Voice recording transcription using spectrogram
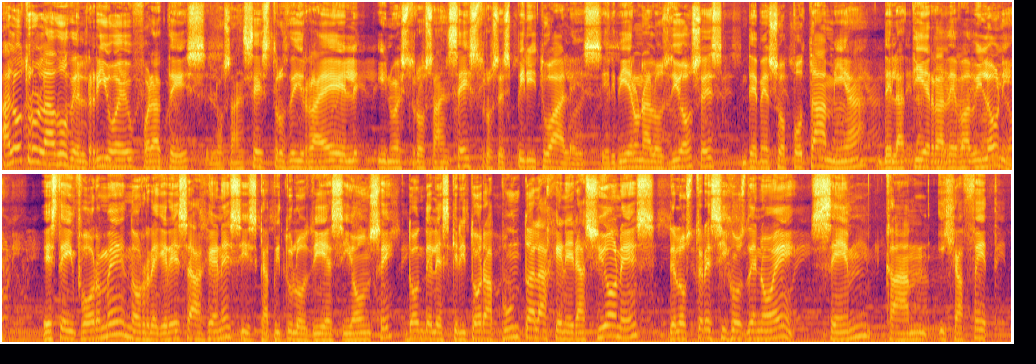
Al otro lado del río Éufrates, los ancestros de Israel y nuestros ancestros espirituales sirvieron a los dioses de Mesopotamia, de la tierra de Babilonia. Este informe nos regresa a Génesis capítulos 10 y 11, donde el escritor apunta a las generaciones de los tres hijos de Noé, Sem, Cam y Jafet.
